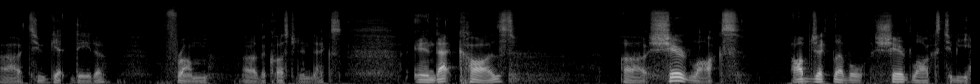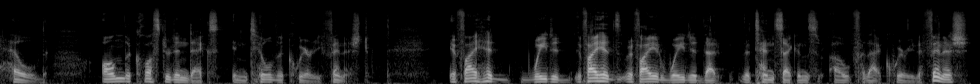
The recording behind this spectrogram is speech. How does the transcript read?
uh, to get data from uh, the clustered index. And that caused uh, shared locks, object level shared locks to be held on the clustered index until the query finished. If I had waited, if I had, if I had waited that the 10 seconds out for that query to finish,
